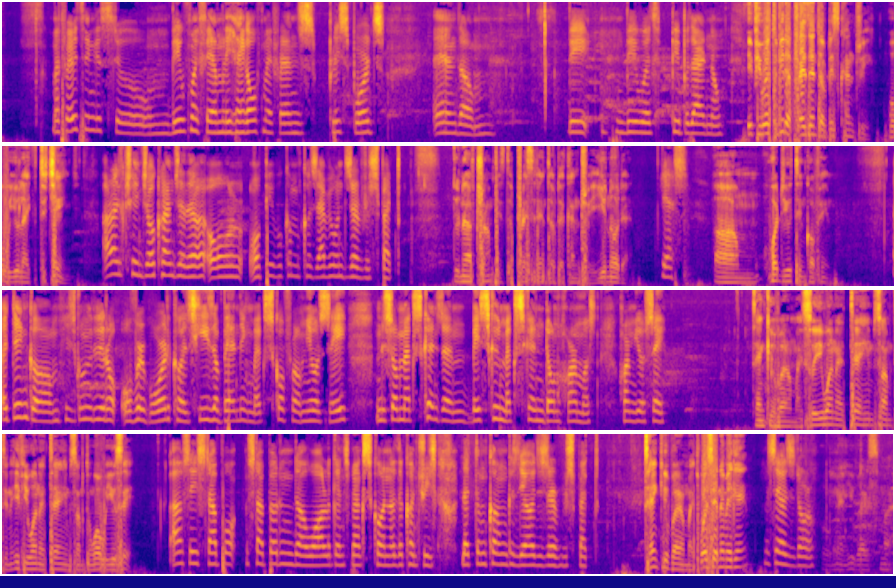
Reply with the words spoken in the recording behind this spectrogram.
My favorite thing is to be with my family, hang out with my friends, play sports, and um, be be with people that I know. If you were to be the president of this country, what would you like to change? I like to change all crimes and all all people come because everyone deserves respect. Donald Trump is the president of the country. You know that. Yes, Um, what do you think of him? I think um, he's going a little overboard because he's abandoning Mexico from USA, and there's some Mexicans, and basically Mexicans don't harm us, harm USA. Thank you very much. So, you want to tell him something? If you want to tell him something, what will you say? I'll say stop stop building the wall against Mexico and other countries. Let them come because they all deserve respect. Thank you very much. What's your name again? Mr. Isidoro. Oh, man, you're very smart.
